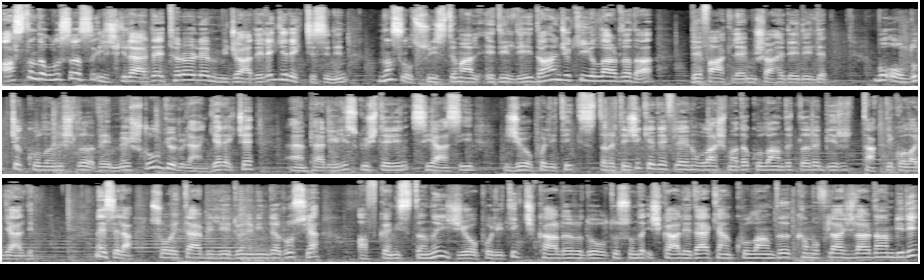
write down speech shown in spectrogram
Aslında uluslararası ilişkilerde terörle mücadele gerekçesinin nasıl suistimal edildiği daha önceki yıllarda da defaatle müşahede edildi. Bu oldukça kullanışlı ve meşru görülen gerekçe emperyalist güçlerin siyasi, jeopolitik, stratejik hedeflerine ulaşmada kullandıkları bir taktik ola geldi. Mesela Sovyetler Birliği döneminde Rusya Afganistan'ı jeopolitik çıkarları doğrultusunda işgal ederken kullandığı kamuflajlardan biri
